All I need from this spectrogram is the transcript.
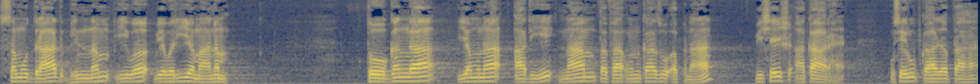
समुद्राद भिन्नम इव व्यवहारियमानम तो गंगा, यमुना आदि नाम तथा उनका जो अपना विशेष आकार है, उसे रूप कहा जाता है।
